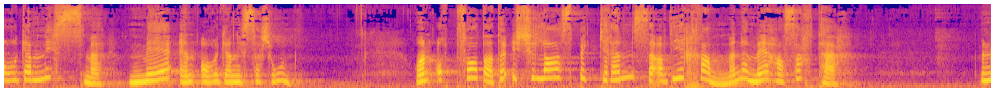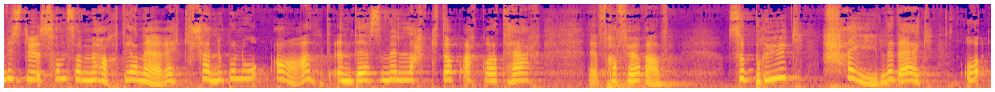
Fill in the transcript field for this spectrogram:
organisme med en organisasjon. Og han oppfordrer til å ikke la oss begrense av de rammene vi har satt her. Men hvis du, sånn som vi hørte Jan Erik, kjenner på noe annet enn det som er lagt opp akkurat her eh, fra før av, så bruk hele deg og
